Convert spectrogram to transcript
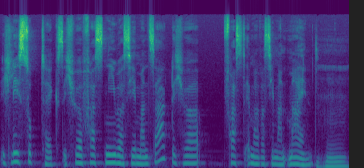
Ich lese Subtext. Ich höre fast nie, was jemand sagt. Ich höre fast immer, was jemand meint. Mhm,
